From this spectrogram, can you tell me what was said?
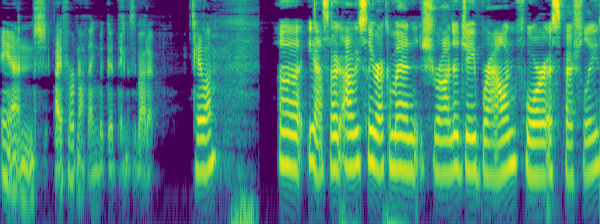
and I've heard nothing but good things about it. Kayla? Uh, yes, I would obviously recommend Sherronda J. Brown for especially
